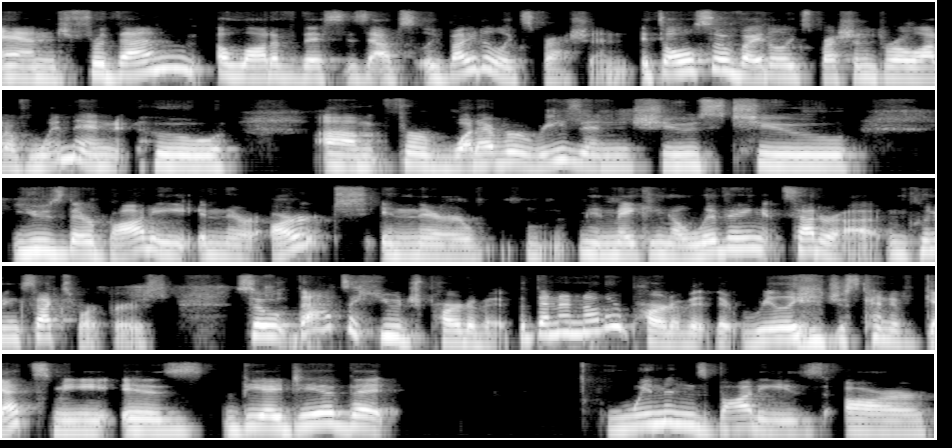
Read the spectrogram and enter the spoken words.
And for them, a lot of this is absolutely vital expression. It's also vital expression for a lot of women who, um, for whatever reason, choose to use their body in their art in their in making a living etc including sex workers so that's a huge part of it but then another part of it that really just kind of gets me is the idea that women's bodies are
